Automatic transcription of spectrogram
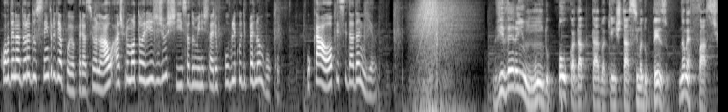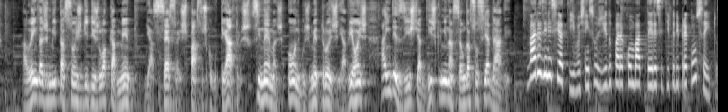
coordenadora do Centro de Apoio Operacional às Promotorias de Justiça do Ministério Público de Pernambuco, o CAOP Cidadania. Viver em um mundo pouco adaptado a quem está acima do peso não é fácil. Além das limitações de deslocamento, de acesso a espaços como teatros, cinemas, ônibus, metrôs e aviões, ainda existe a discriminação da sociedade. Várias iniciativas têm surgido para combater esse tipo de preconceito,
